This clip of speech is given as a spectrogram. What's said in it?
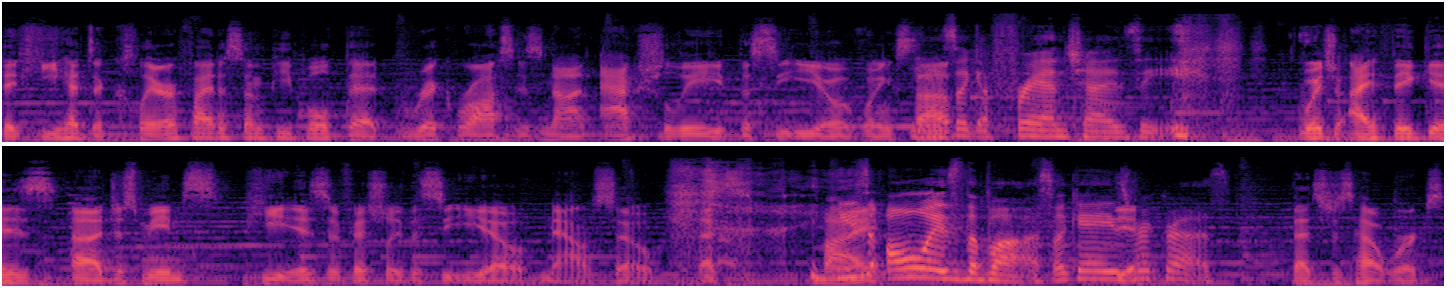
that he had to clarify to some people that Rick Ross is not actually the CEO of Wingstop. He's like a franchisee. Which I think is uh, just means he is officially the CEO now. So that's my. he's always the boss. Okay, he's yeah, Rick Ross. That's just how it works.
